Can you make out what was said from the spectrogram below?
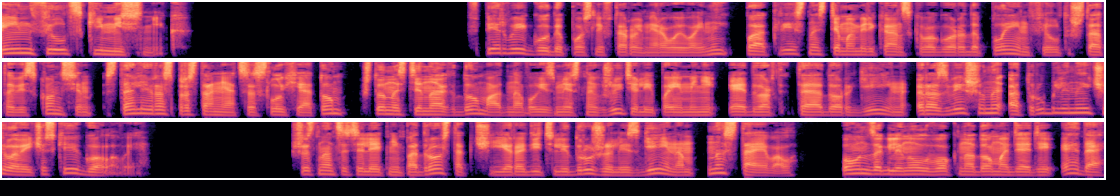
Плейнфилдский мясник. В первые годы после Второй мировой войны по окрестностям американского города Плейнфилд, штата Висконсин, стали распространяться слухи о том, что на стенах дома одного из местных жителей по имени Эдвард Теодор Гейн развешаны отрубленные человеческие головы. 16-летний подросток, чьи родители дружили с Гейном, настаивал. Он заглянул в окна дома дяди Эда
